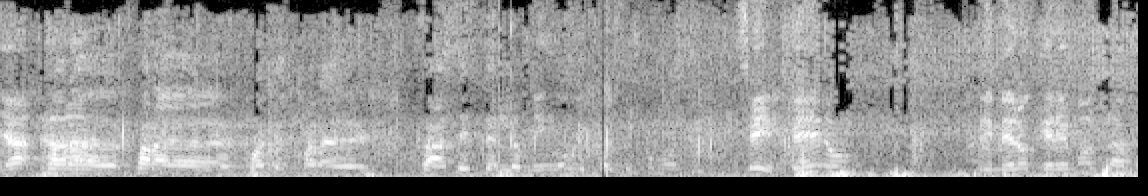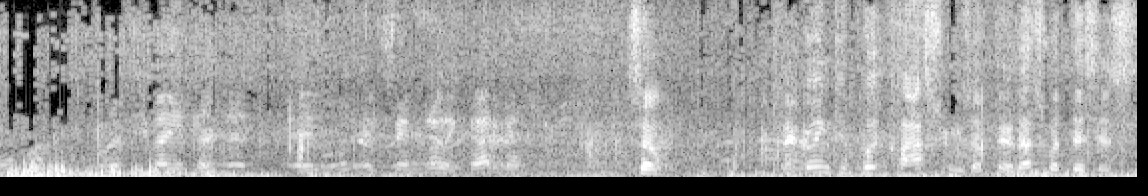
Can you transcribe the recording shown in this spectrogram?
ya. para para cuartos para clases del domingo y cosas como así. Sí, pero primero queremos la bomba. Por aquí va a ir el, el- el centro de carga. So they're going to put classrooms up there. That's what this is.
